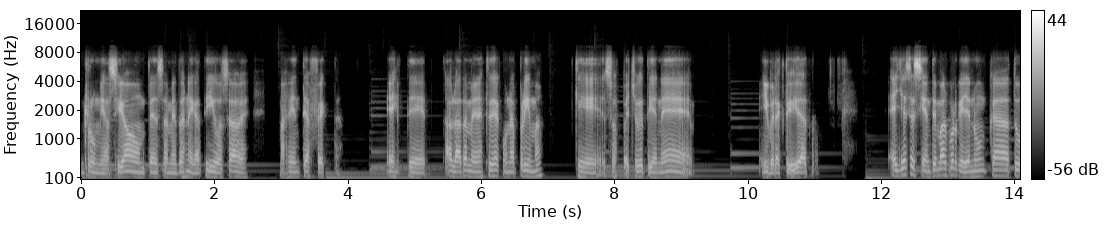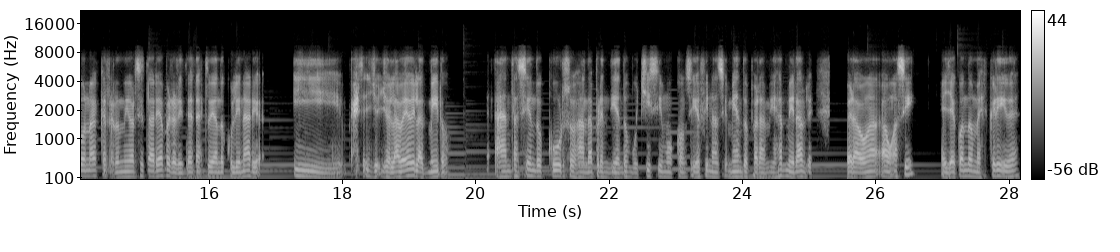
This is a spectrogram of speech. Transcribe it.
rumiación, pensamientos negativos, ¿sabes? Más bien te afecta. Este, hablaba también este día con una prima que sospecho que tiene hiperactividad. Ella se siente mal porque ella nunca tuvo una carrera universitaria, pero ahorita está estudiando culinaria. Y yo, la veo y la admiro. anda haciendo cursos, anda aprendiendo muchísimo, consigue financiamiento, para mí es admirable. Pero aún, aún así, ella cuando me escribe,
